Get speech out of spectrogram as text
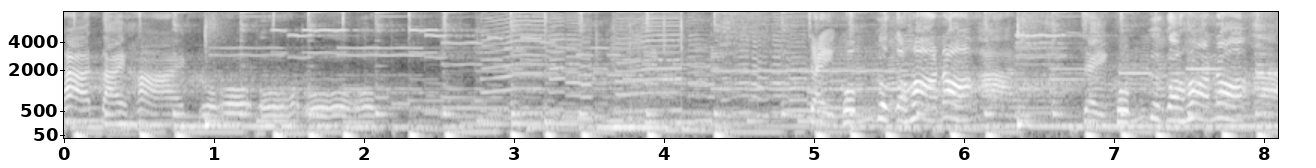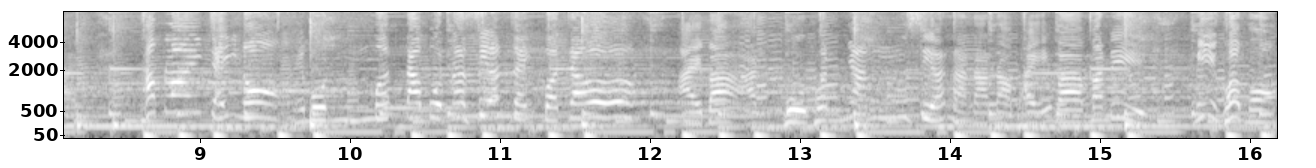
ฆ่าตายหายโกรธใจขมคือก็ห่อนออาย ใจขมคือก็ห่อนออายทำลายใจน้องให้บุญเหมือนดาบุญนะเสียใจกว่าเจ้าไอ้บ้านผู้พนยังเสียหนาหนาหนามันดีมีความมอง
